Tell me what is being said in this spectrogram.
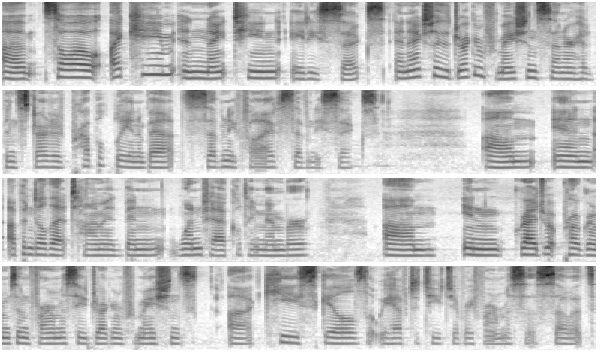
Um, so I came in 1986, and actually the Drug Information Center had been started probably in about 75, 76. Um, and up until that time, I'd been one faculty member. Um, in graduate programs in pharmacy, drug information's uh, key skills that we have to teach every pharmacist. So it's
